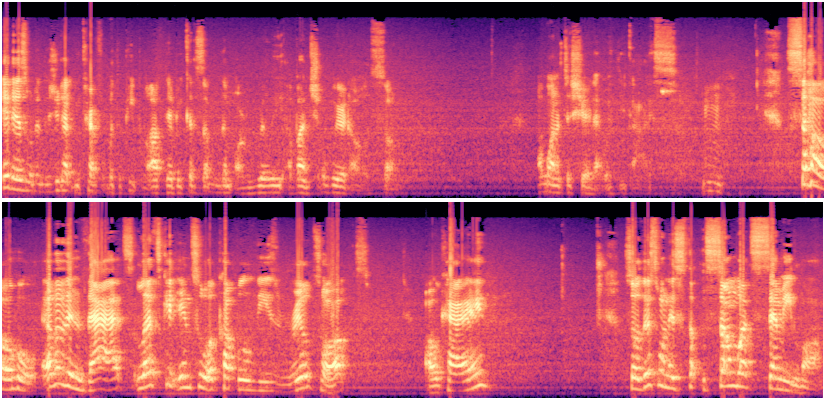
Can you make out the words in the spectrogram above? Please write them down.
it is what it is. You got to be careful with the people out there because some of them are really a bunch of weirdos. So I wanted to share that with you guys. Mm. So, other than that, let's get into a couple of these real talks. Okay. So this one is somewhat semi-long,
